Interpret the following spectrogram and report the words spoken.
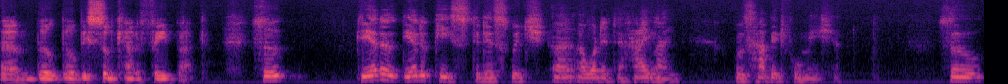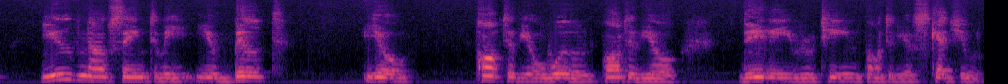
Um, there'll, there'll be some kind of feedback. So the other the other piece to this, which uh, I wanted to highlight, was habit formation. So you've now saying to me you've built your part of your world, part of your daily routine, part of your schedule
